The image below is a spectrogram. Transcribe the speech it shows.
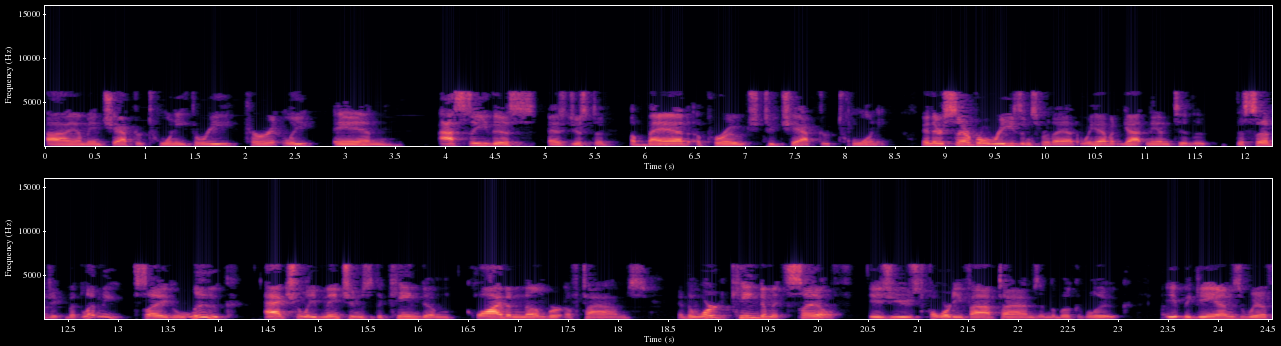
I am in chapter 23 currently and I see this as just a, a bad approach to chapter 20. And there's several reasons for that. We haven't gotten into the, the subject, but let me say Luke actually mentions the kingdom quite a number of times. And the word kingdom itself is used 45 times in the book of Luke. It begins with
